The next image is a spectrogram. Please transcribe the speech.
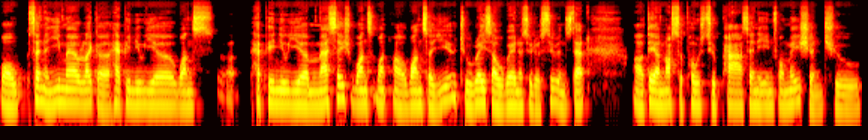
or send an email like a Happy New Year once, uh, Happy New Year message once one uh, once a year to raise awareness to the students that uh, they are not supposed to pass any information to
